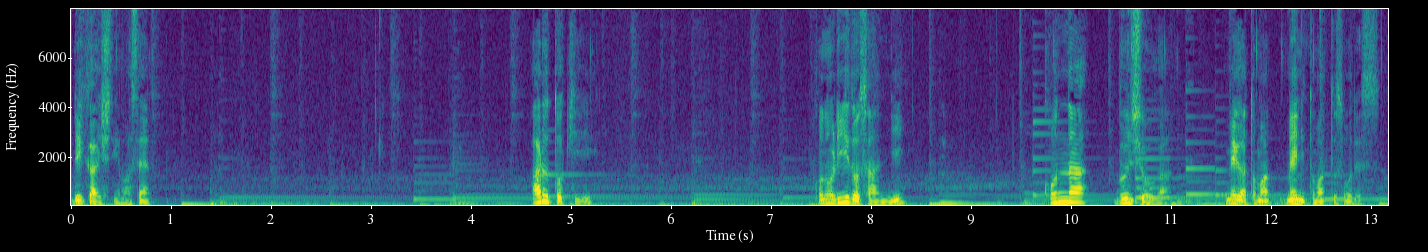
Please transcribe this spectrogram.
理解していません。ある時このリードさんにこんな文章が目が止ま目に留まったそうです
